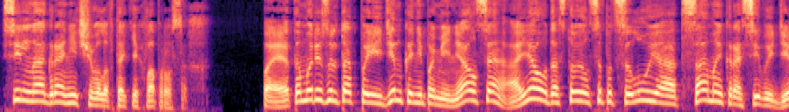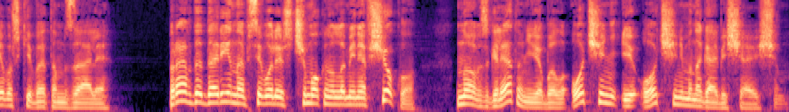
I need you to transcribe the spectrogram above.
сильно ограничивало в таких вопросах. Поэтому результат поединка не поменялся, а я удостоился поцелуя от самой красивой девушки в этом зале. Правда, Дарина всего лишь чмокнула меня в щеку, но взгляд у нее был очень и очень многообещающим.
